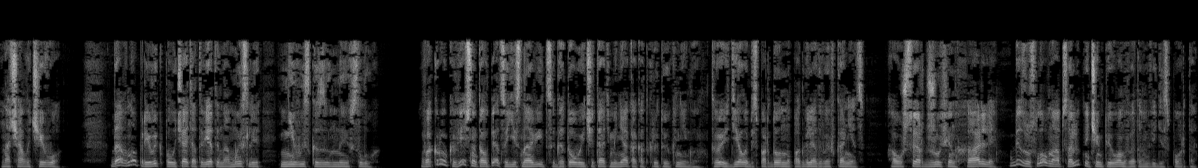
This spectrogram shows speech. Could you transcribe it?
начало чего. Давно привык получать ответы на мысли, не высказанные вслух. Вокруг вечно толпятся ясновидцы, готовые читать меня как открытую книгу, то и дело беспардонно подглядывая в конец. А уж сэр Джуфин Халли, безусловно, абсолютный чемпион в этом виде спорта.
